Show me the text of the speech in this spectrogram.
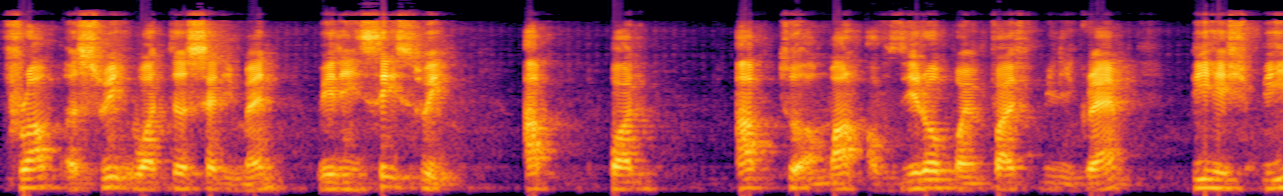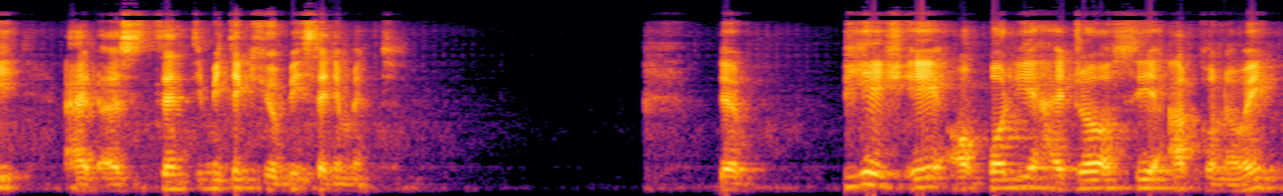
from a sweetwater sediment within 6 weeks up, upon, up to amount of 0.5 milligram PHB at a centimeter cubic sediment. The PHA or polyhydroxyalkanoate,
